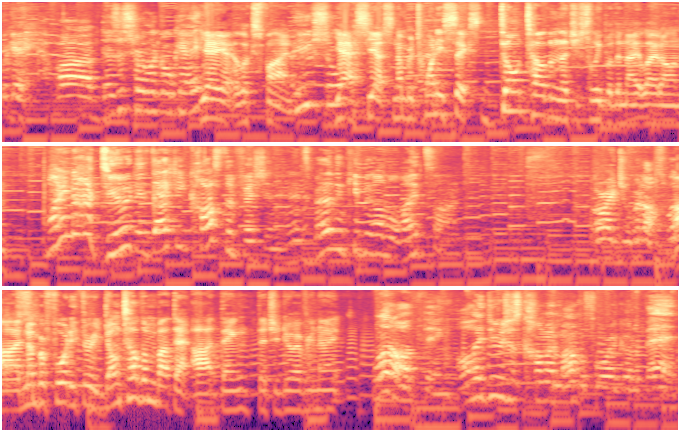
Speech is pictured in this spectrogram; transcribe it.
Okay, uh, does this shirt look okay? yeah, yeah, it looks fine. Are you sure? Yes, yes. Number 26, don't tell them that you sleep with a nightlight on. Why not, dude? It's actually cost efficient, and it's better than keeping all the lights on. Alright, dude, what else? What Uh, else? number 43, don't tell them about that odd thing that you do every night. What odd thing? All I do is just call my mom before I go to bed.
